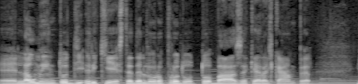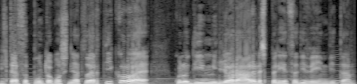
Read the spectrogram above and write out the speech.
eh, l'aumento di richieste del loro prodotto base che era il camper. Il terzo punto consigliato dall'articolo è quello di migliorare l'esperienza di vendita.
